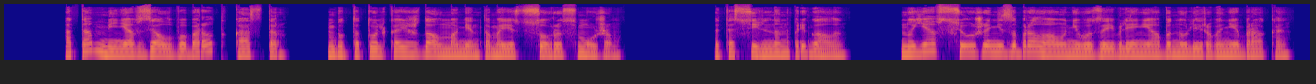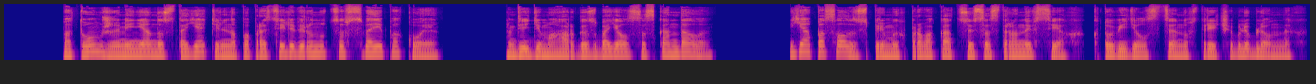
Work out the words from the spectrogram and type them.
А там меня взял в оборот Кастер, будто только и ждал момента моей ссоры с мужем. Это сильно напрягало. Но я все же не забрала у него заявление об аннулировании брака. Потом же меня настоятельно попросили вернуться в свои покои. Видимо, Аргос боялся скандала. Я опасалась прямых провокаций со стороны всех, кто видел сцену встречи влюбленных.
